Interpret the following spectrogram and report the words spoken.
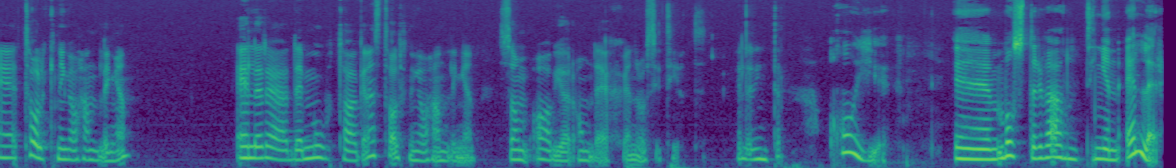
eh, tolkning av handlingen? Eller är det mottagarens tolkning av handlingen som avgör om det är generositet eller inte? Oj, eh, måste det vara antingen eller?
